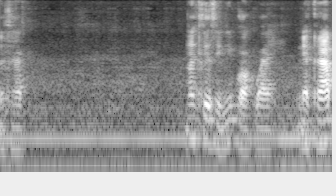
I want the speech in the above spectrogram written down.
นะครับนั่นคือสิ่งที่บอกไว้นะครับ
